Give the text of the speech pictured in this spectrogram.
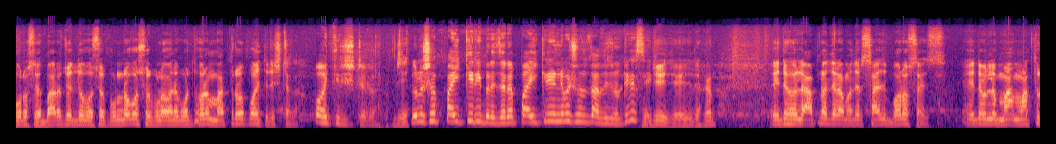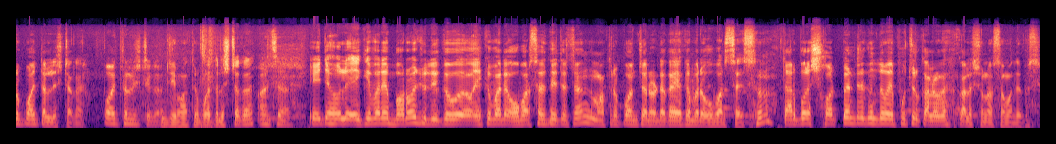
বড় সাইজ বারো চোদ্দ বছর পনেরো বছর পোলা মানে বলতে পারেন মাত্র পঁয়ত্রিশ টাকা। পঁয়ত্রিশ টাকা। জি। এগুলো সব পাইকারি বেড়ে যারা পাইকারি নেবে শুধু তাদের জন্য ঠিক আছে? জি জি দেখেন। এটা হলো আপনাদের আমাদের সাইজ বড় সাইজ। এটা হলো মাত্র পঁয়তাল্লিশ টাকা। পঁয়তাল্লিশ টাকা। জি মাত্র পঁয়তাল্লিশ টাকা। আচ্ছা। এইটা হলো একেবারে বড় যদি কেউ একেবারে ওভার সাইজ নিতে চান মাত্র পঞ্চান্ন টাকা একেবারে ওভার সাইজ হ্যাঁ তারপরে শর্ট প্যান্টের কিন্তু ভাই প্রচুর কালার কালেকশন আছে আমাদের কাছে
